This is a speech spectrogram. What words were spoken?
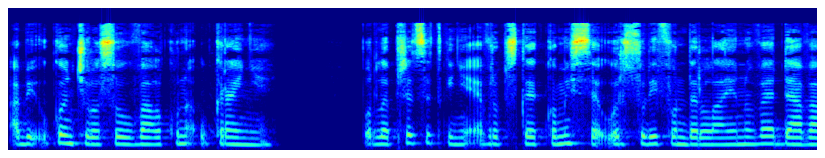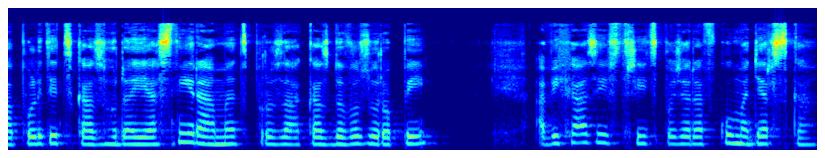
aby ukončilo svou válku na Ukrajině. Podle předsedkyně Evropské komise Ursuly von der Leyenové dává politická zhoda jasný rámec pro zákaz dovozu ropy a vychází vstříc požadavků Maďarska,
